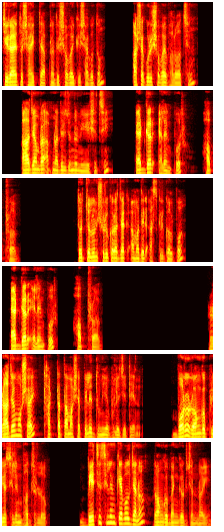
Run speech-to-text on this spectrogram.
চিরায়ত সাহিত্যে আপনাদের সবাইকে স্বাগতম। আশা করি সবাই ভালো আছেন। আজ আমরা আপনাদের জন্য নিয়ে এসেছি এডগার অ্যালেনপোর হপফ্রগ তো চলুন শুরু করা যাক আমাদের আজকের গল্প, এডগার অ্যালেনপোর হপফ্রগ রাজামশায় ঠাট্টা তামাশা পেলে দুনিয়া ভুলে যেতেন। বড় রঙ্গপ্রিয় ছিলেন ভদ্রলোক। বেঁচে ছিলেন কেবল যেন রঙ্গব্যঙ্গের জন্যই।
